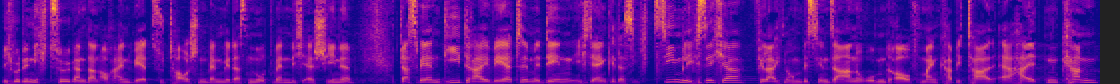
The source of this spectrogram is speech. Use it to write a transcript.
Ich würde nicht zögern, dann auch einen Wert zu tauschen, wenn mir das notwendig erschiene. Das wären die drei Werte, mit denen ich denke, dass ich ziemlich sicher, vielleicht noch ein bisschen Sahne obendrauf, mein Kapital Kapital erhalten kann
